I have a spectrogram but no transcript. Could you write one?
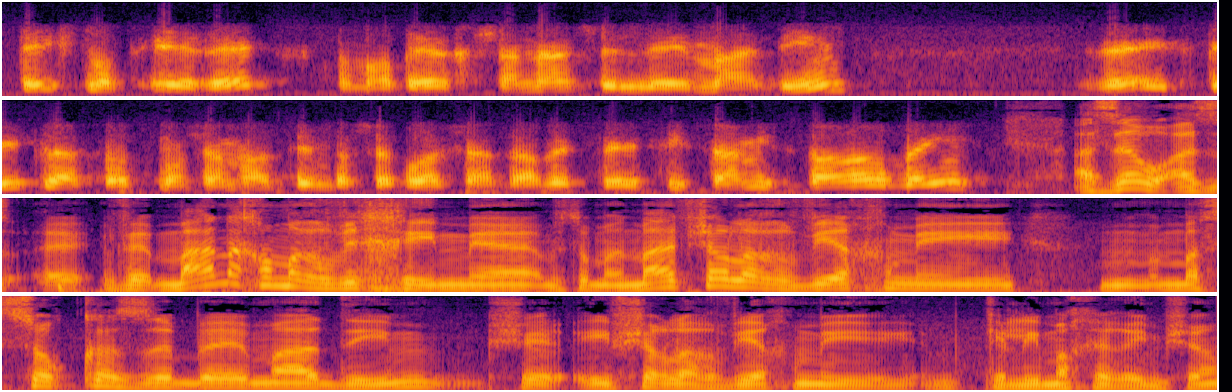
שתי שנות ארץ, כלומר בערך שנה של אה, מאדים, והספיק לעשות, כמו שאמרתם בשבוע שעבר, את אה, טיסה מספר 40. אז זהו, אז ומה אנחנו מרוויחים, זאת אומרת, מה אפשר להרוויח ממסוק כזה במאדים, שאי אפשר להרוויח מכלים אחרים שם?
